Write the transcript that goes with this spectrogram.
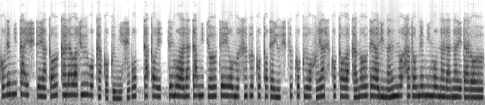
これに対して野党からは15カ国に絞ったと言っても新たに協定を結ぶことで輸出国を増やすことは可能であり何の歯止めにもならないだろう。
